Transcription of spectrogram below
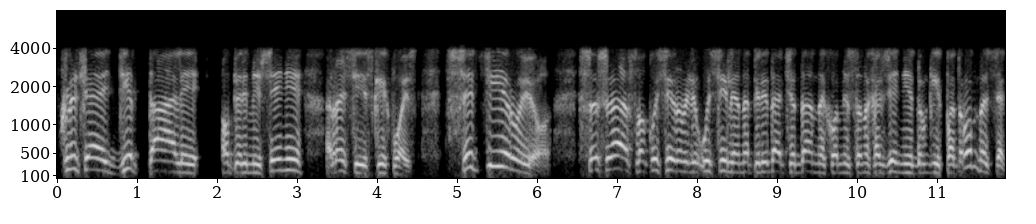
включая детали о перемещении российских войск. Цитирую. США сфокусировали усилия на передаче данных о местонахождении и других подробностях,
